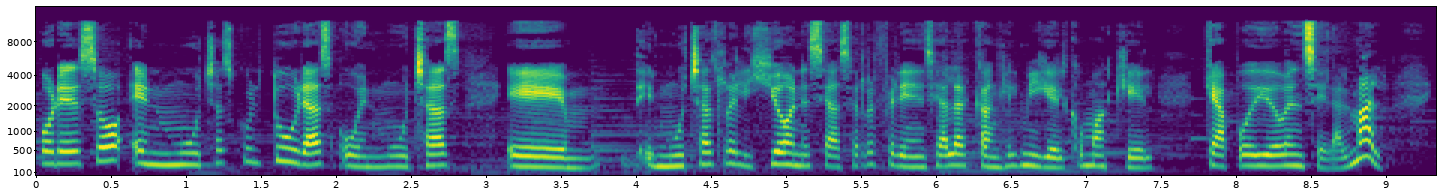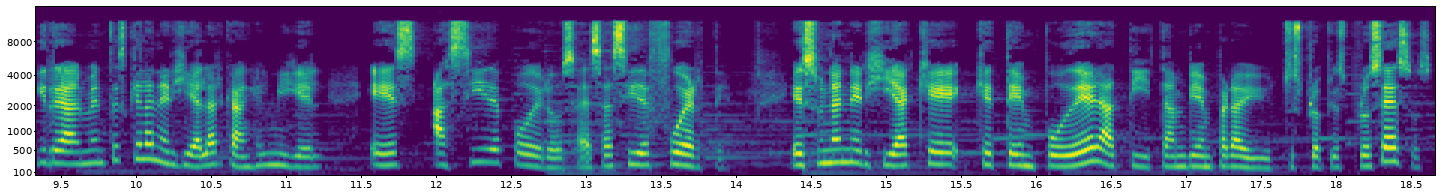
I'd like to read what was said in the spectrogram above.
Por eso en muchas culturas o en muchas, eh, en muchas religiones se hace referencia al arcángel Miguel como aquel que ha podido vencer al mal. Y realmente es que la energía del arcángel Miguel es así de poderosa, es así de fuerte. Es una energía que, te empodera a ti también para vivir tus propios procesos.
